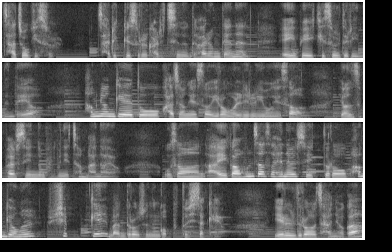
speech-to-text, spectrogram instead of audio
자조 기술, 자립 기술을 가르치는 데 활용되는 ABA 기술들이 있는데요. 학령기에도 가정에서 이런 원리를 이용해서 연습할 수 있는 부분이 참 많아요. 우선 아이가 혼자서 해낼 수 있도록 환경을 쉽게 만들어주는 것부터 시작해요. 예를 들어 자녀가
